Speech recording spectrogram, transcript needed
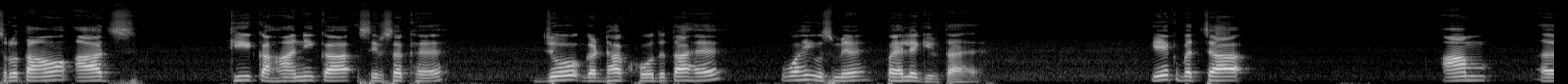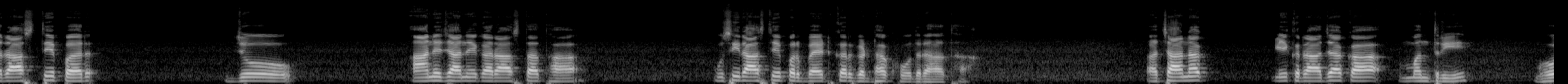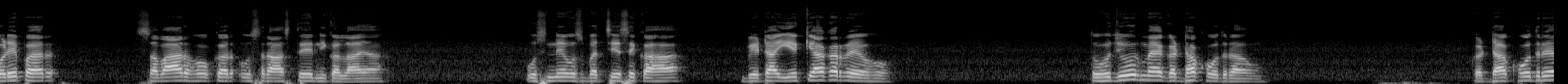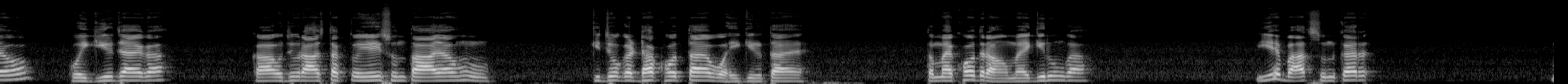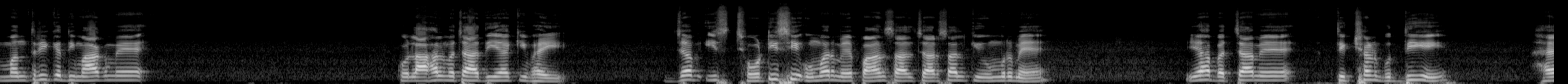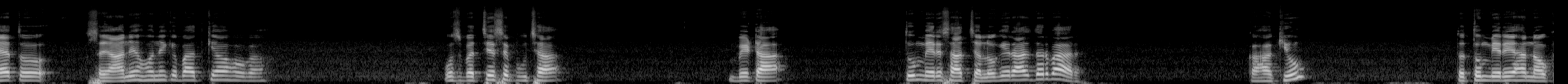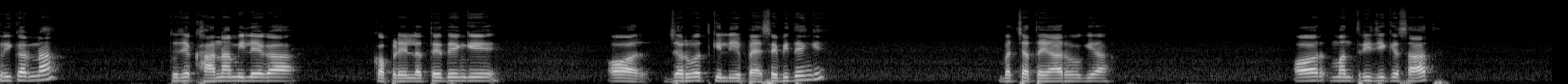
श्रोताओं, आज की कहानी का शीर्षक है, जो गड्ढा खोदता है, वही उसमें पहले गिरता है। एक बच्चा आम रास्ते पर, जो आने जाने का रास्ता था, उसी रास्ते पर बैठकर गड्ढा खोद रहा था। अचानक एक राजा का मंत्री घोड़े पर सवार होकर उस रास्ते निकल आया। उसने उस बच्चे से कहा, बेटा, ये क्या कर रहे हो? तो हुजूर, मैं गड्ढा खोद रहा हूँ। गड्ढा खोद रहे हो? कोई गिर जाएगा? कहा, हुजूर, आज तक तो यही सुनता आया हूँ कि जो गड्ढा खोदता है, वही गिरता है। तो मैं खोद रहा हूँ, मैं गिरूँगा। ये बात सुनकर मंत्री के दिमाग में कोलाहल मचा दिया कि भाई, जब इस छोटी सी उम्र में, पाँच साल, चार साल की उम्र में यह बच्चा में तीक्ष्ण बुद्धि है तो सयाने होने के बाद क्या होगा? उस बच्चे से पूछा, बेटा, तुम मेरे साथ चलोगे राज दरबार कहा, क्यों? तो तुम मेरे यहाँ नौकरी करना, तुझे खाना मिलेगा, कपड़े लते देंगे और ज़रूरत के लिए पैसे भी देंगे। बच्चा तैयार हो गया और मंत्री जी के साथ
